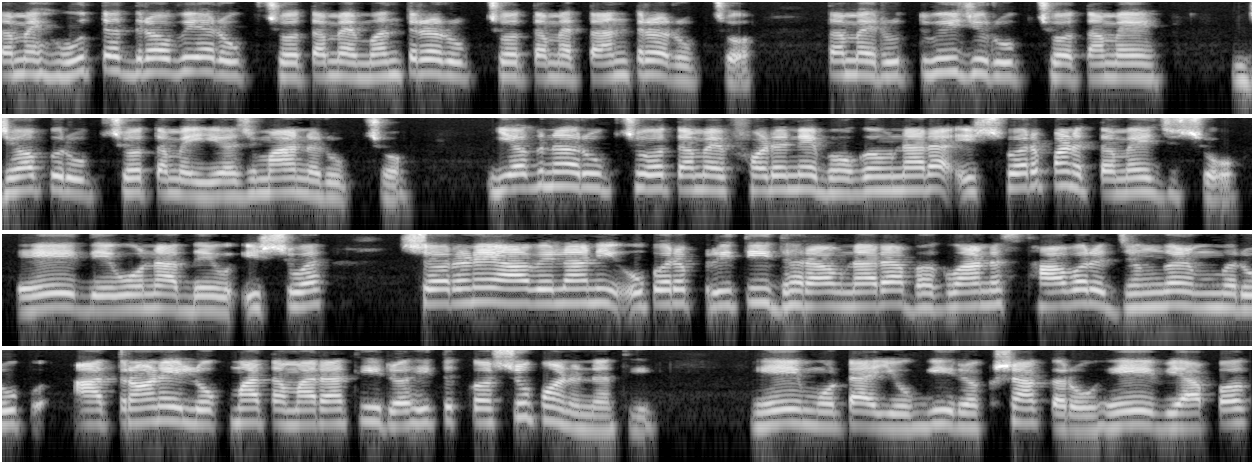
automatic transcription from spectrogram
તમે હૂત દ્રવ્ય રૂપ છો તમે મંત્ર રૂપ છો તમે તંત્ર રૂપ છો તમે ઋત્વિજ રૂપ છો તમે જપ રૂપ છો તમે યજમાન રૂપ છો યજ્ઞ રૂપ છો, તમે ફળને ભોગવનારા ઈશ્વર પણ તમે જ છો. હે દેવોના દેવ ઈશ્વર, શરણે આવેલાની ઉપર પ્રીતિ ધરાવનારા ભગવાન સ્થાવર જંગમ રૂપ આ ત્રણેય લોકમાં તમારાથી રહિત કશું પણ નથી. હે મોટા યોગી, રક્ષા કરો. હે વ્યાપક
